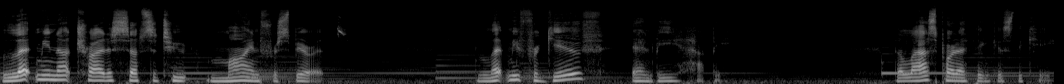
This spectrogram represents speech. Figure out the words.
Let me not try to substitute mind for spirits. Let me forgive and be happy. The last part, I think, is the key.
